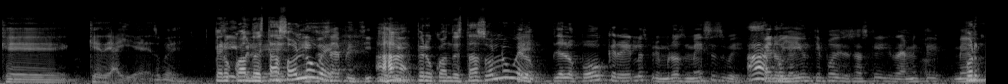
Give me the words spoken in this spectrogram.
que, que de ahí es, güey. Pero Sí, cuando pero, está eh, solo, güey. Ajá, pero cuando está solo, güey. Pero te lo puedo creer los primeros meses, güey. Ah, pero por- ya hay un tiempo de, ¿sabes que Realmente me. Por-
